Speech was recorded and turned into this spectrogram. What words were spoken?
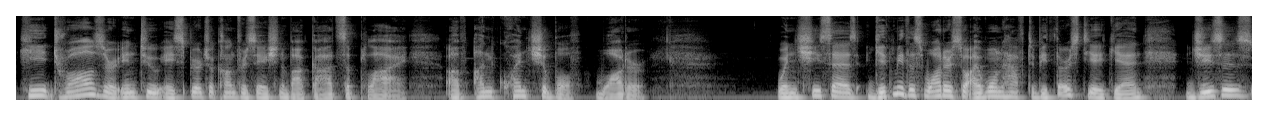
he draws her into a spiritual conversation about God's supply of unquenchable water when she says, Give me this water so I won't have to be thirsty again, Jesus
